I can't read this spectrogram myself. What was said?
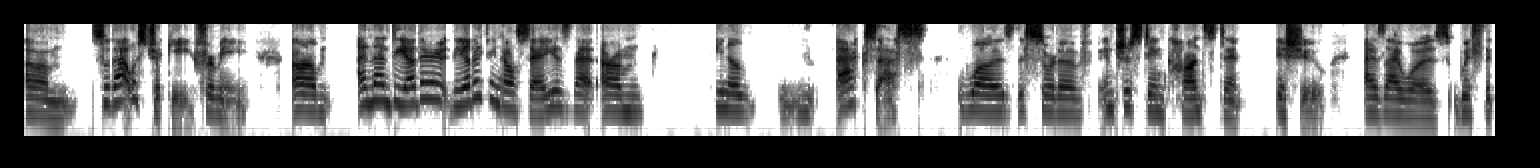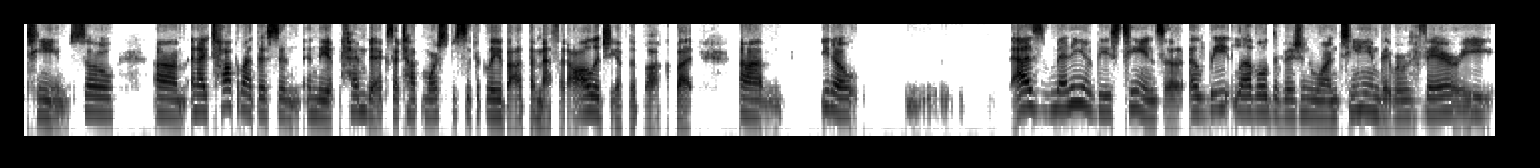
um, so that was tricky for me um, and then the other the other thing i'll say is that um, you know access was this sort of interesting constant issue as I was with the team. So, um, and I talk about this in, in the appendix. I talk more specifically about the methodology of the book. But, um, you know, as many of these teams, uh, elite level Division One team, they were very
